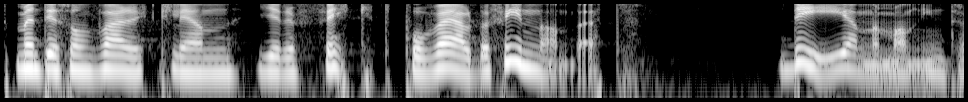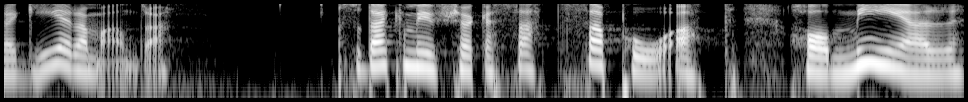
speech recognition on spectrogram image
men det som verkligen ger effekt på välbefinnandet, det är när man interagerar med andra. Så där kan man ju försöka satsa på att ha mer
